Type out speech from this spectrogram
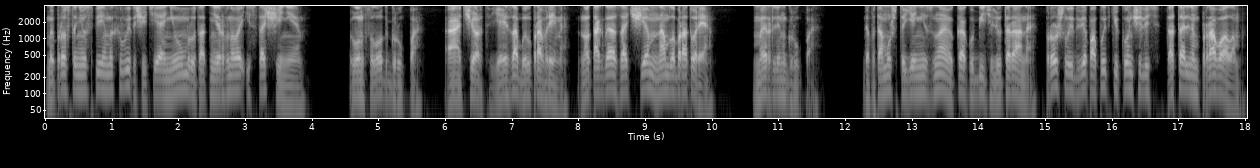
Мы просто не успеем их вытащить, и они умрут от нервного истощения». Ланселот, группа. «А, черт, я и забыл про время. Но тогда зачем нам лаборатория?» Мерлин, группа. Да потому что я не знаю, как убить лютерана. Прошлые две попытки кончились тотальным провалом.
